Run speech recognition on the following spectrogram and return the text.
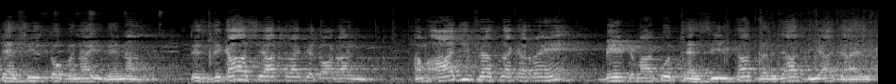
तहसील तो बनाई देना। तो इस विकास यात्रा के दौरान हम आज ही फैसला कर रहे हैं बेटमा को तहसील का दर्जा दिया जाएगा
